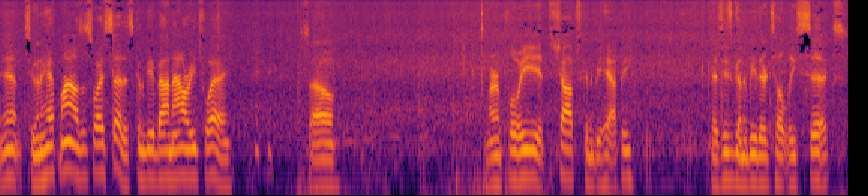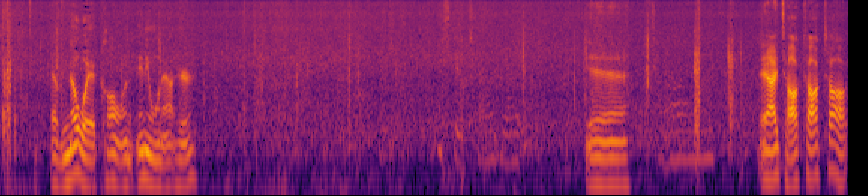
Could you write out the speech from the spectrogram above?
Yeah, two and a half miles. That's what I said. It's going to be about an hour each way. so, our employee at the shop's going to be happy because he's going to be there till at least 6. I have no way of calling anyone out here. You still talk, Yeah. Yeah, I talk, talk, talk.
